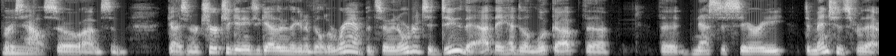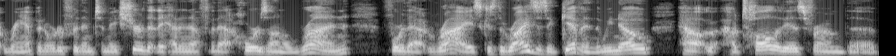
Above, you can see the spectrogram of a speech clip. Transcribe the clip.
for mm. his house. So um, some guys in our church are getting together and they're going to build a ramp. And so in order to do that, they had to look up the the necessary dimensions for that ramp in order for them to make sure that they had enough of that horizontal run for that rise because the rise is a given. We know how how tall it is from the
